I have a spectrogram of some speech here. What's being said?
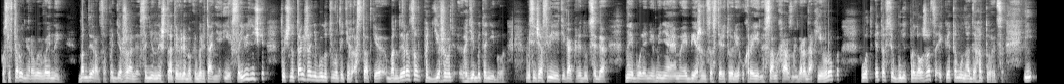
после Второй мировой войны бандеровцев поддержали Соединенные Штаты, Великобритания и их союзнички, точно так же они будут вот эти остатки бандеровцев поддерживать где бы то ни было. Вы сейчас видите, как ведут себя наиболее невменяемые беженцы с территории Украины в самых разных городах Европы. Вот это все будет продолжаться, и к этому надо готовиться. И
